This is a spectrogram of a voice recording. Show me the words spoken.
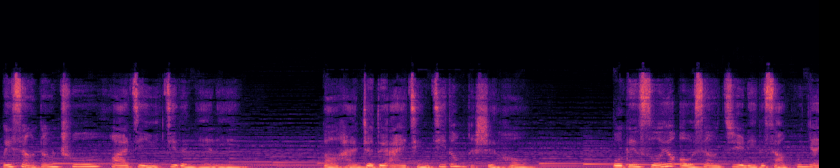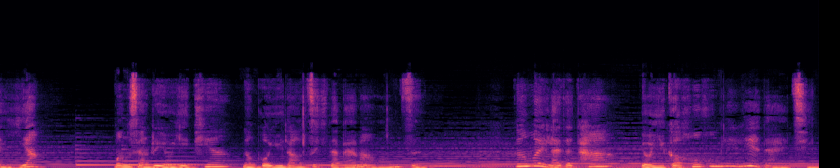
回想当初花季雨季的年龄，饱含着对爱情悸动的时候，我跟所有偶像剧里的小姑娘一样，梦想着有一天能够遇到自己的白马王子。跟未来的他有一个轰轰烈烈的爱情。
